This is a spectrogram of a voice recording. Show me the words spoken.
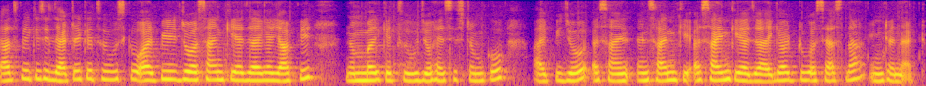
या तो फिर किसी लेटर के थ्रू उसको आईपी जो असाइन किया जाएगा या फिर नंबर के थ्रू जो है सिस्टम को आईपी जो असाइन असाइन की असाइन किया जाएगा to access the internet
